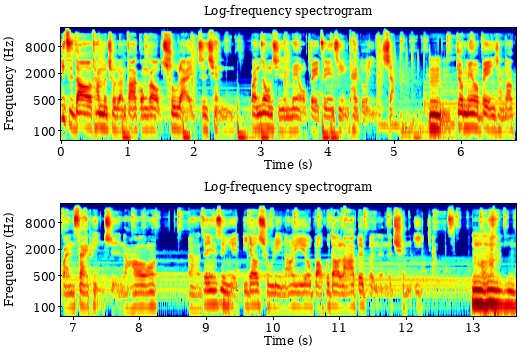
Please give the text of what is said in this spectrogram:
一直到他们球团发公告出来之前，观众其实没有被这件事情太多影响。嗯，就没有被影响到观赛品质，然后呃这件事情也低调处理，然后也有保护到啦啦队本人的权益，这样子。嗯嗯嗯，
